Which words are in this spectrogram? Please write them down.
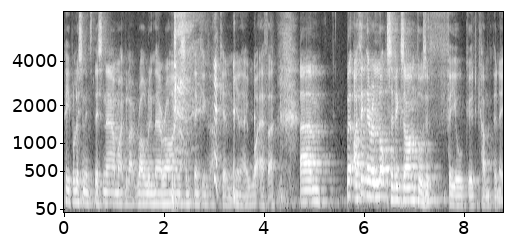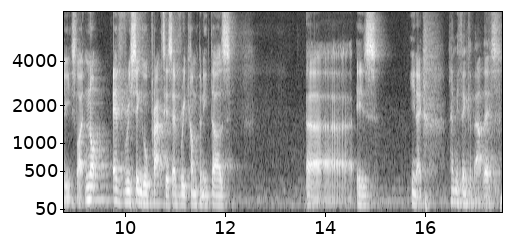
people listening to this now might be like rolling their eyes and thinking, I can, you know, whatever. Um, but I think there are lots of examples of feel-good companies. Like not every single practice every company does uh, is, you know, let me think about this.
